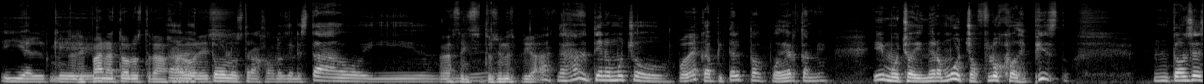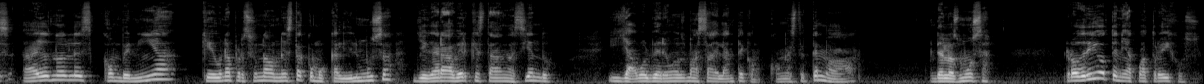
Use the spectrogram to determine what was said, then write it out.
y el que... Le a todos los trabajadores. A todos los trabajadores del Estado y... Hasta instituciones privadas. Ajá, tiene mucho poder. Capital, poder también. Y mucho dinero, mucho flujo de pisto. Entonces, a ellos no les convenía que una persona honesta como Khalil Musa llegara a ver qué estaban haciendo y ya volveremos más adelante con, este tema de los Musa. Rodrigo tenía cuatro hijos,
